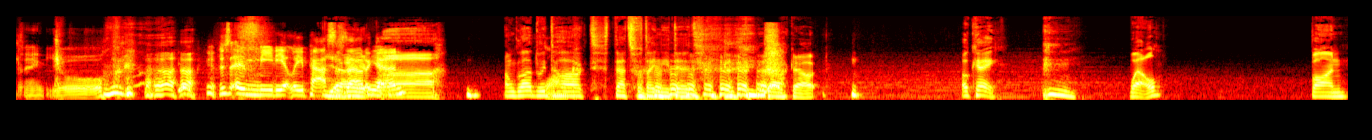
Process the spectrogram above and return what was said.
Thank you. Just immediately passes Yeah. out again. Uh, I'm glad we Plonk. talked. That's what I needed. Knock out. Okay. well, Von,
